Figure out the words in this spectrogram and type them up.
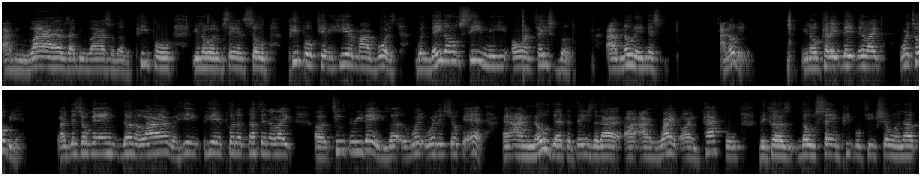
I do lives. I do lives with other people. You know what I'm saying? So people can hear my voice. When they don't see me on Facebook, I know they miss me. I know they do. You know, because they, they, they're like, where Toby at? Like this Joker ain't done alive, or he he ain't put up nothing in like uh, two three days. Uh, where, where this Joker at? And I know that the things that I, I, I write are impactful because those same people keep showing up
